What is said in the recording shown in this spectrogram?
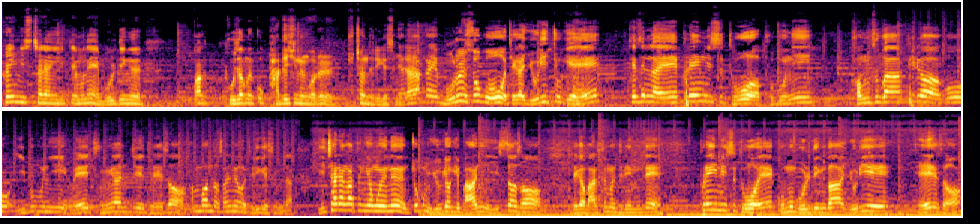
프레임리스 차량이기 때문에 몰딩을 꽉 보정을 꼭 받으시는 거를 추천드리겠습니다. 약간의 물을 쏘고 제가 유리 쪽에 테슬라의 프레임리스 도어 부분이 검수가 필요하고 이 부분이 왜 중요한지에 대해서 한 번 더 설명을 드리겠습니다. 이 차량 같은 경우에는 조금 유격이 많이 있어서 제가 말씀을 드리는데 프레임리스 도어의 고무 몰딩과 유리에 대해서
